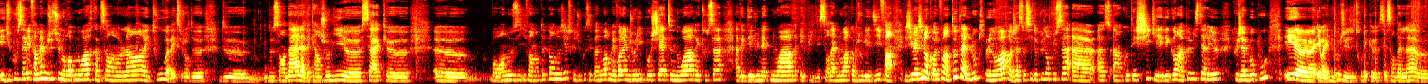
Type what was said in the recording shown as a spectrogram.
Et du coup, vous savez, enfin même juste une robe noire comme ça en lin et tout, avec ce genre de, de, sandales, avec un joli euh, sac euh, euh, bon en osier, enfin non peut-être pas en osier parce que du coup c'est pas noir, mais voilà une jolie pochette noire et tout ça, avec des lunettes noires et puis des sandales noires comme je vous l'ai dit, enfin j'imagine encore une fois un total look. Le noir, j'associe de plus en plus ça à, un côté chic et élégant, un peu mystérieux que j'aime beaucoup. Et, euh, et, ouais, du coup j'ai trouvé que ces sandales là euh,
